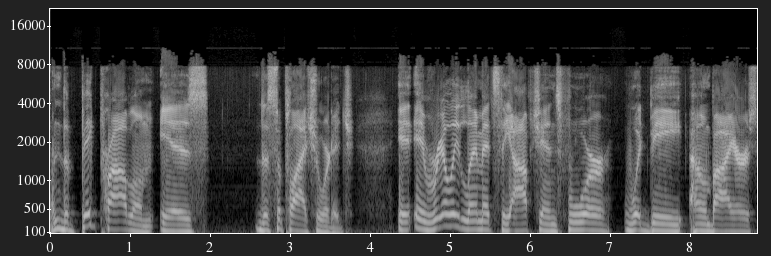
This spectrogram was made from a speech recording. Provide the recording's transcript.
And the big problem is the supply shortage. It, it really limits the options for would be home buyers.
